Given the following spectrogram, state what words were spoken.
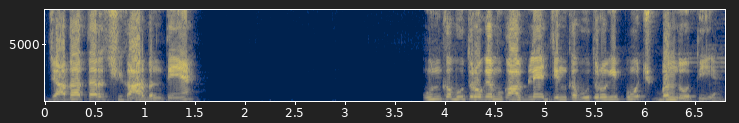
ज़्यादातर शिकार बनते हैं। उन कबूतरों के मुकाबले, जिन कबूतरों की पूंछ बंद होती है।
